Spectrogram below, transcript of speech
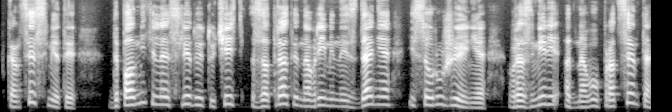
В конце сметы – Дополнительно следует учесть затраты на временные здания и сооружения в размере 1%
